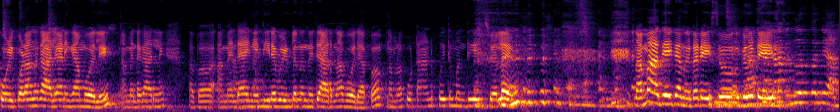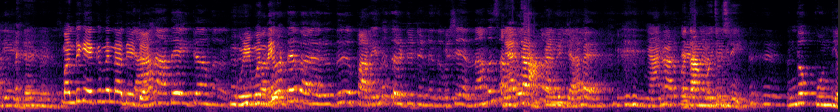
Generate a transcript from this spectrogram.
കോഴിക്കോടാന്ന് കാൽ കാണിക്കാൻ പോലെ അമ്മേന്റെ കാലിന്. അപ്പൊ അമ്മേന്റെ അനിയത്തീരെ വീട്ടിൽ നിന്നിട്ട് ആടുന്ന പോലെ അപ്പൊ നമ്മളെ കൂട്ടാണ്ട് പോയിട്ട് മന്തി കഴിച്ചു അല്ലേ? നമ്മ ആദ്യമായിട്ടാണ് കേട്ടോ ടേസ്റ്റ് നോക്കുന്നത് ടേസ്റ്റ്. തന്നെ ആദ്യമായിട്ടാണ് മന്തി കേൾക്കുന്ന ആദ്യമായിട്ടാ ഞാൻ ആദ്യമായിട്ടാണ് കുഴിമന്തി? ഇത് പറയുന്നത് കേട്ടിട്ടുണ്ട്. പക്ഷെ എന്നാന്ന് എന്തോ കുന്തിയ.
